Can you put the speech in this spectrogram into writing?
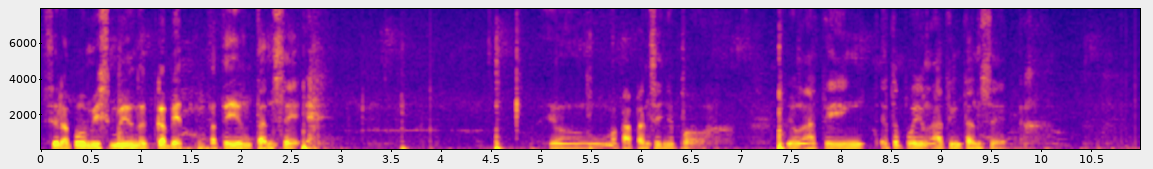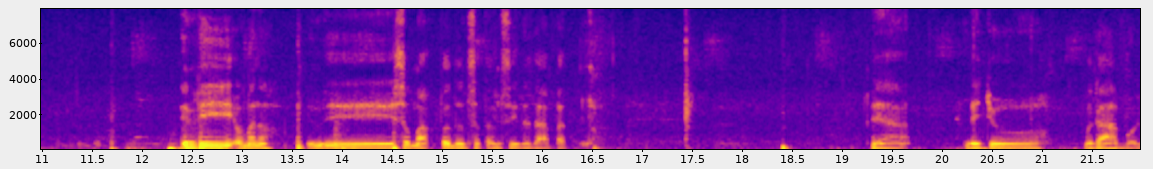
sila po mismo yung nagkabit, pati yung tanse. Yung mapapansin nyo po, yung ating, ito po yung ating tanse. Hindi, umano, hindi sumakto doon sa tansi na dapat. Kaya medyo maghahabol.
